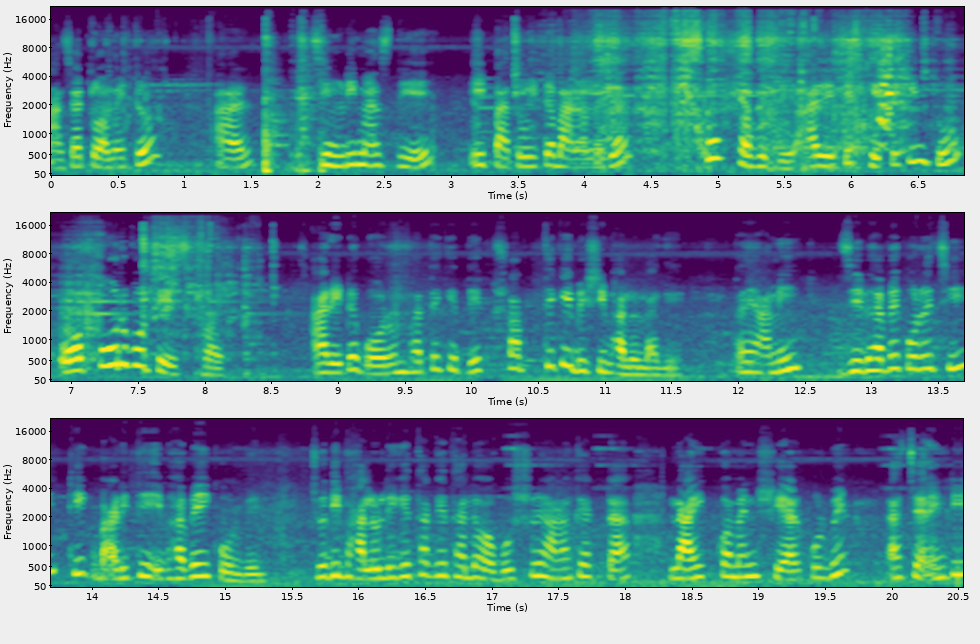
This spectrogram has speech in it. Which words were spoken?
কাঁচা টমেটো আর চিংড়ি মাছ দিয়ে এই পাতুরিটা বানানো যায়। খুব সহজে। আর এতে খেতে কিন্তু অপূর্ব টেস্ট হয়। আর এটা গরম ভাতে খেতে সব থেকে বেশি ভালো লাগে। তাই আমি যেভাবে করেছি, ঠিক বাড়িতে এভাবেই করবেন। যদি ভালো লেগে থাকে তাহলে অবশ্যই আমাকে একটা লাইক কমেন্ট শেয়ার করবেন। আর চ্যানেলটি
